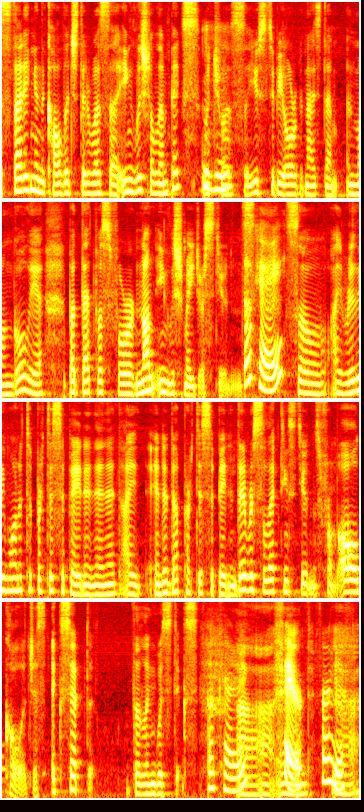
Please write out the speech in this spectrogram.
studying in college, there was uh, English Olympics, which Mm-hmm. was uh, used to be organized in, in Mongolia, but that was for non-English major students. Okay. So I really wanted to participate in it. I ended up participating. They were selecting students from all colleges except the linguistics. Okay. Uh, Fair. and Fair enough. Yeah,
